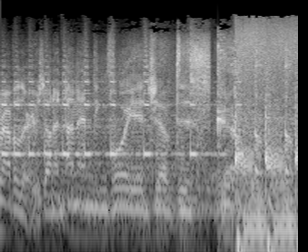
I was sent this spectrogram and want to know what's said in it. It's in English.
travelers on an unending voyage of discovery.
